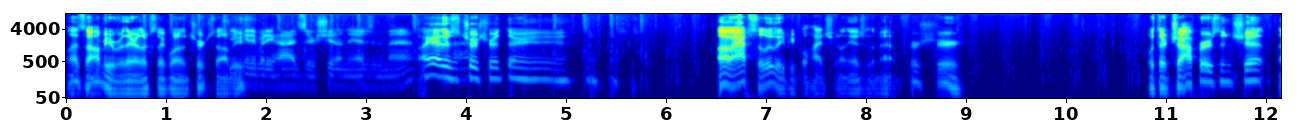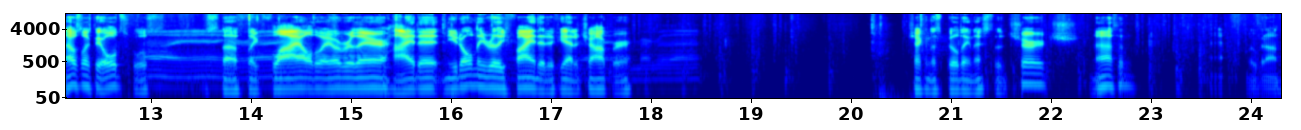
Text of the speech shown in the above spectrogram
Well, that zombie over there looks like one of the church Think zombies. anybody hides their shit on the edge of the map? Oh yeah, there's a church right there. Yeah, yeah, yeah. Yeah, that's just- Oh, absolutely. People hide shit on the edge of the map for sure. With their choppers and shit. That was like the old school Oh, yeah, stuff. Like right. fly all the way over there, hide it, and you'd only really find it if you had a chopper. remember that. Checking this building next to the church. Nothing. Eh, moving on.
